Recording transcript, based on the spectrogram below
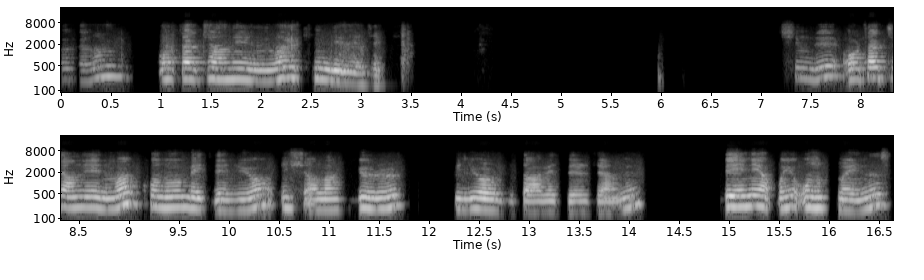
Bakalım ortak canlı yayınıma kim gelecek? Şimdi ortak canlı yayınıma konuğum bekleniyor. İnşallah görür, biliyordu davet vereceğimi. Beğeni yapmayı unutmayınız.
